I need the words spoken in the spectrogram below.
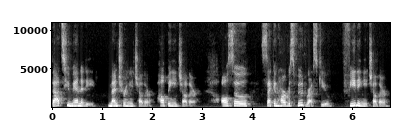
That's humanity, mentoring each other, helping each other. Also, Second Harvest Food Rescue, feeding each other.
